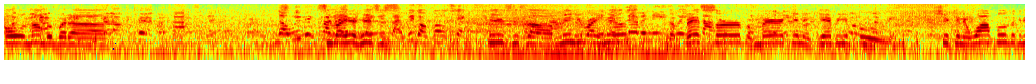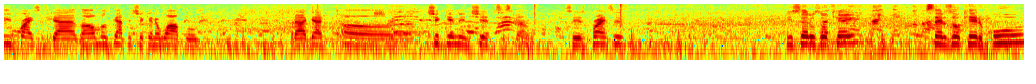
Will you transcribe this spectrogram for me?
old number, but uh No, we've been See right here, here's this. this- Like, we're gonna go check. here's this uh menu right If here. Lebanese, The best served American and Gambian food. Chicken and waffles. Look at these prices, guys. I almost got the chicken and waffles. But I got uh, chicken and chips and stuff. See his prices? He said it was okay. He said it's okay to fool.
